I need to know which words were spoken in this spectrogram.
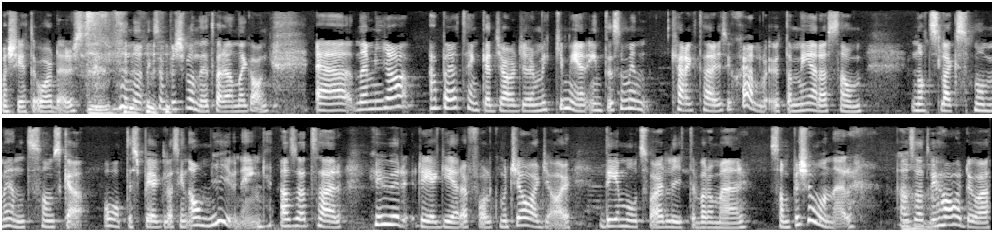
machete order så mm. den har liksom försvunnit varenda gång. Uh, nej men jag har börjat tänka Jar Jar mycket mer, inte som en karaktär i sig själv utan mera som något slags moment som ska återspegla sin omgivning. Alltså att så här, hur reagerar folk mot Jar Jar? Det motsvarar lite vad de är som personer. Alltså att vi har då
